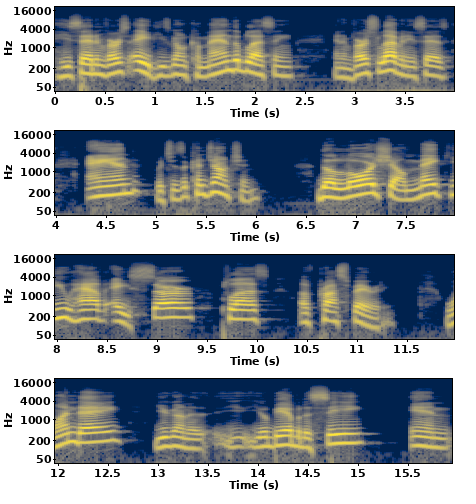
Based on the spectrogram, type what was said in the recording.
He said in verse 8, He's going to command the blessing. And in verse 11, He says, And, which is a conjunction, the Lord shall make you have a surplus of prosperity. One day, you're going to, you'll be able to see in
